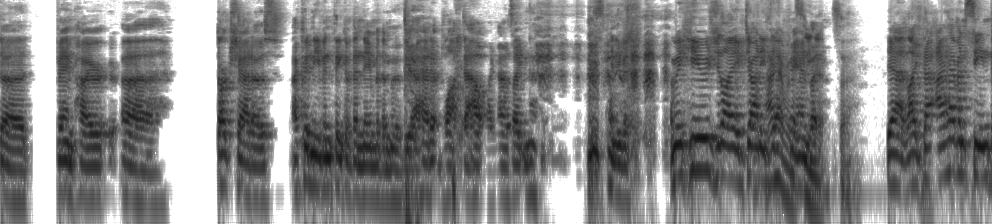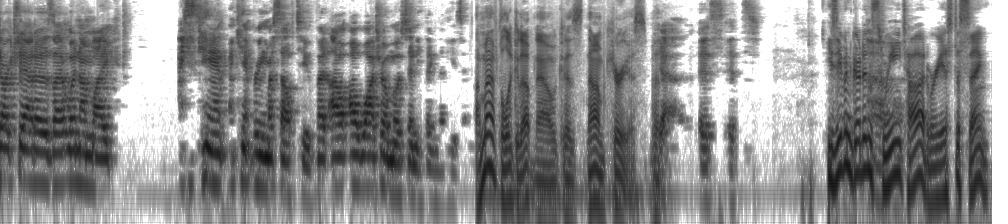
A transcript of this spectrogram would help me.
the vampire uh dark shadows i couldn't even think of the name of the movie i had it blocked out like I was like, no, I can't even. I'm a huge like johnny I depp haven't fan seen but it. So. yeah, like that. I haven't seen Dark Shadows I, when I'm like, I just can't. I can't bring myself to. But I'll, I'll watch almost anything that he's in. I'm gonna have to look it up now because now I'm curious. But Yeah, it's it's. He's even good in Uh, Sweeney Todd, where he has to sing.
